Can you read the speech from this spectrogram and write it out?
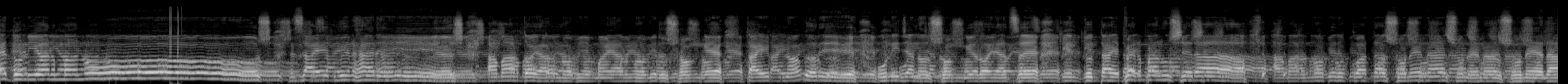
এ দুনিয়ার মানুষ যায়েদ বিন হারিস আমার দয়ার নবী, মায়ার নবীর সঙ্গে তাইফ নগরে উনি যেন সঙ্গে রয়েছে। কিন্তু তাইফের মানুষেরা আমার নবীর কথা শুনে না শুনে না শুনে না।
